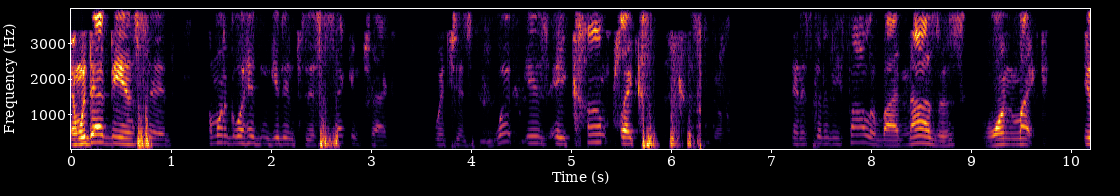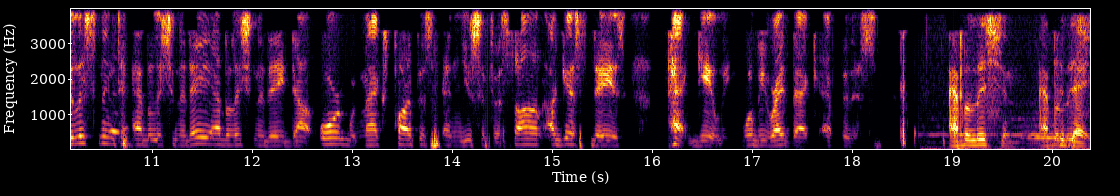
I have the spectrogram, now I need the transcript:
And with that being said, I want to go ahead and get into the second track, which is what is a complex system? And it's going to be followed by Nas's One Mic. You're listening to Abolition Today, abolitiontoday.org with Max Parthas and Yusuf Hassan. Our guest today is Pat Gailey. We'll be right back after this. Abolition, Abolition today.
